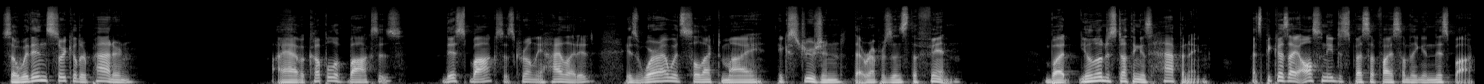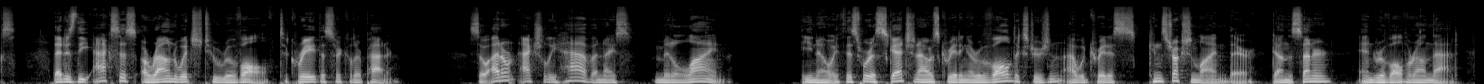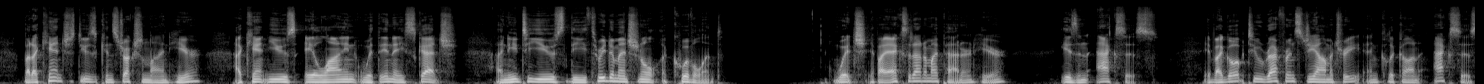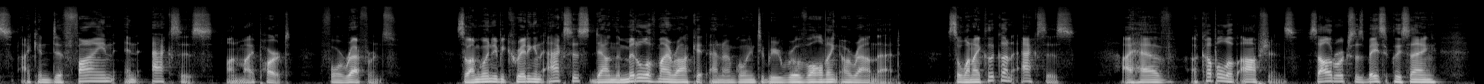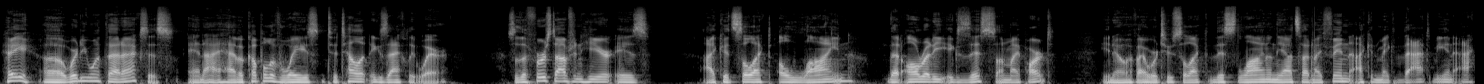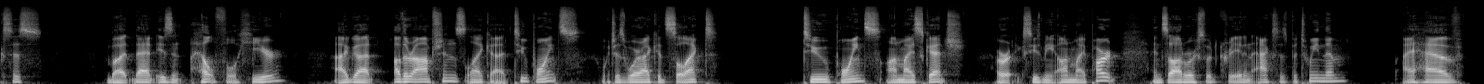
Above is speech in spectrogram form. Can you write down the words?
So within circular pattern, I have a couple of boxes. This box that's currently highlighted is where I would select my extrusion that represents the fin. But you'll notice nothing is happening. That's because I also need to specify something in this box. That is the axis around which to revolve to create the circular pattern. So I don't actually have a nice middle line. You know, if this were a sketch and I was creating a revolved extrusion, I would create a construction line there down the center and revolve around that. But I can't just use a construction line here. I can't use a line within a sketch. I need to use the three-dimensional equivalent, which, if I exit out of my pattern here, is an axis. If I go up to Reference Geometry and click on Axis, I can define an axis on my part for reference. So I'm going to be creating an axis down the middle of my rocket and I'm going to be revolving around that. So when I click on axis, I have a couple of options. SOLIDWORKS is basically saying, hey, uh, where do you want that axis? And I have a couple of ways to tell it exactly where. So the first option here is I could select a line that already exists on my part. You know, if I were to select this line on the outside of my fin, I could make that be an axis, but that isn't helpful here. I've got other options like uh, two points, which is where I could select two points on my sketch, or excuse me, on my part, and SOLIDWORKS would create an axis between them. I have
